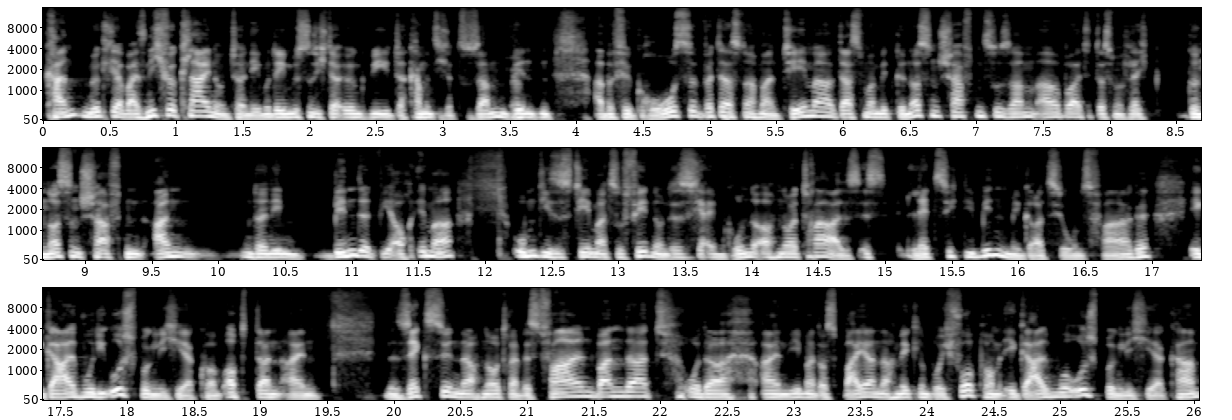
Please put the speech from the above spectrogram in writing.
kann möglicherweise nicht für kleine Unternehmen, die müssen sich da irgendwie, da kann man sich ja zusammenbinden, ja. aber für große wird das nochmal ein Thema, dass man mit Genossenschaften zusammenarbeitet, dass man vielleicht Genossenschaften an Unternehmen bindet, wie auch immer, um dieses Thema zu finden. Und es ist ja im Grunde auch neutral. Es ist letztlich die Binnenmigrationsfrage, egal wo die ursprünglich herkommen. Ob dann ein, eine Sächsin nach Nordrhein-Westfalen wandert oder ein jemand aus Bayern nach Mecklenburg-Vorpommern, egal wo er ursprünglich herkam.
